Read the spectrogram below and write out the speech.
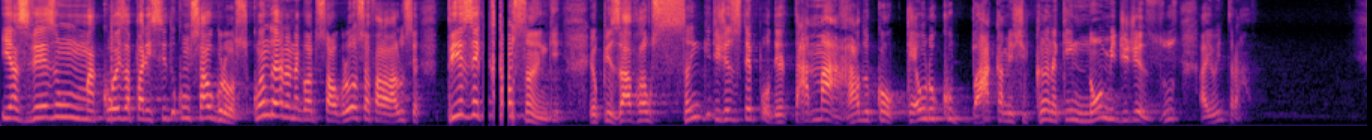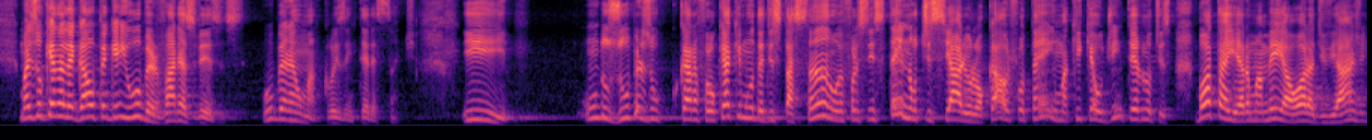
E às vezes uma coisa parecida com sal grosso. Quando era negócio de sal grosso, eu falava, Lúcia, pise sangue. Eu pisava falava, o sangue de Jesus tem poder, está amarrado qualquer urucubaca mexicana aqui em nome de Jesus. Aí eu entrava. Mas o que era legal, eu peguei Uber várias vezes. Uber é uma coisa interessante. E um dos Ubers, o cara falou: quer que muda de estação? Eu falei assim: você tem noticiário local? Ele falou: tem, uma aqui que é o dia inteiro notícia. Bota aí, era uma meia hora de viagem.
